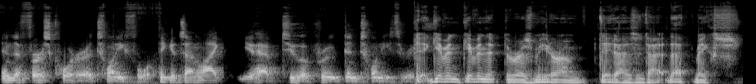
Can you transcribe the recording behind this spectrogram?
in the first quarter of 24 i think it's unlikely you have two approved in 23 Given given that the resmetirom data hasn't that makes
